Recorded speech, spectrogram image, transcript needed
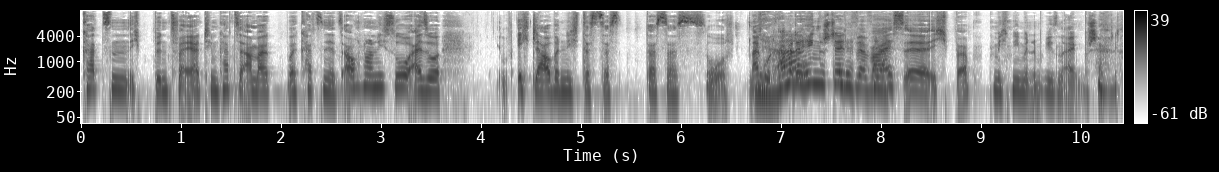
Katzen, ich bin zwar eher Team Katze, aber bei Katzen jetzt auch noch nicht so. Also ich glaube nicht, dass das dass das so. Na gut, ja? aber dahingestellt, wer weiß, äh, ich habe mich nie mit einem Riesenei beschäftigt.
